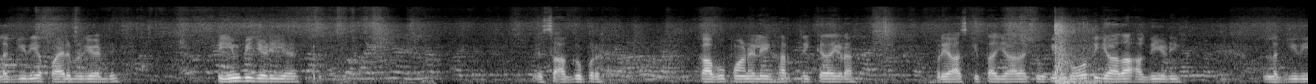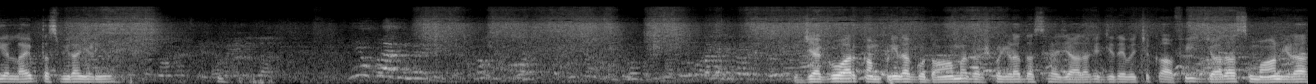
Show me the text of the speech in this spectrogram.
ਲੱਗੀ ਦੀ ਹੈ ਫਾਇਰ ਬ੍ਰਿਗੇਡ ਦੀ। ਟੀਮ ਵੀ ਜਿਹੜੀ ਹੈ ਇਸ ਅੱਗ ਉੱਪਰ ਕਾਬੂ ਪਾਉਣ ਲਈ ਹਰ ਤਰੀਕੇ ਦਾ ਜਿਹੜਾ ਪ੍ਰਯਾਸ ਕੀਤਾ ਜਾ ਰਿਹਾ, ਕਿਉਂਕਿ ਬਹੁਤ ਹੀ ਜ਼ਿਆਦਾ ਅੱਗ ਜਿਹੜੀ ਲੱਗੀ ਦੀ ਹੈ, ਲਾਈਵ ਤਸਵੀਰਾਂ ਜਿਹੜੀਆਂ। ਜੈਗੁਆਰ ਕੰਪਨੀ ਦਾ ਗੋਦਾਮ ਹੈ, ਦਰਸ਼ਕੋ ਜਿਹੜਾ ਦੱਸਿਆ ਜਾ ਰਿਹਾ ਕਿ ਜਿਹਦੇ ਵਿੱਚ ਕਾਫੀ ਜ਼ਿਆਦਾ ਸਮਾਨ ਜਿਹੜਾ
